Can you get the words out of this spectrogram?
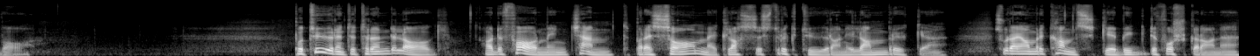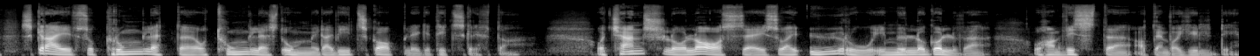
var. På turen til Trøndelag hadde far min kjent på de same klassestrukturene i landbruket så de amerikanske bygdeforskerne skreiv så kronglete og tunglest om i de vitskapelige tidsskrifta. Og kjensla la seg så ei uro i mullogolvet, og han visste at den var gyldig.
